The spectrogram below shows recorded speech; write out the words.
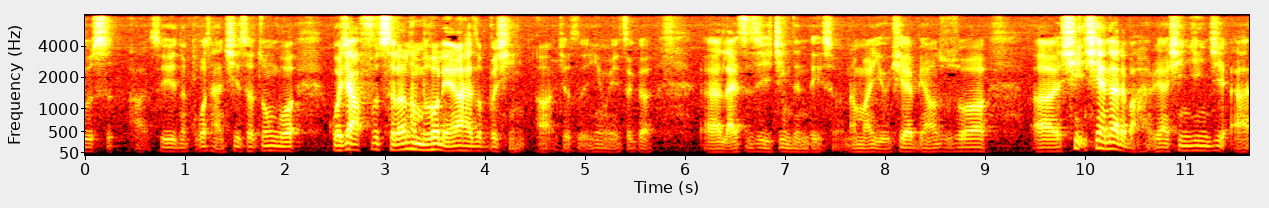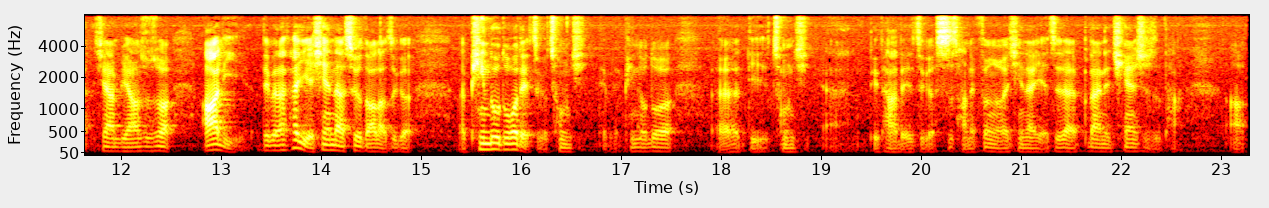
优势啊。所以呢，国产汽车中国国家扶持了那么多年还是不行啊，就是因为这个呃来自这些竞争对手。那么有些，比方说呃现现在的吧，像新经济啊，像比方说说阿里，对不对？它也现在受到了这个呃拼多多的这个冲击，对不对？拼多多呃的冲击啊。对它的这个市场的份额，现在也是在不断的牵制着它，啊，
